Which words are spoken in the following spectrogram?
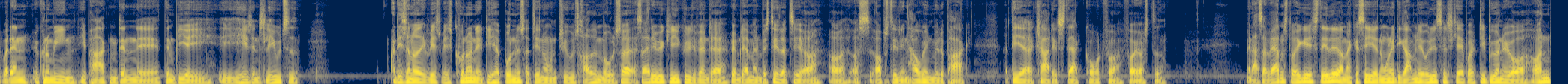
hvordan økonomien i parken den, øh, den bliver i, i hele dens levetid. Og det er sådan noget, hvis, hvis kunderne de har bundet sig til nogle 20-30 mål, så, så er det jo ikke ligegyldigt, hvem det er, hvem det er man bestiller til at, at, at opstille en havvindmøllepark. Og det er klart et stærkt kort for, for Ørsted. Men altså, verden står ikke stille, og man kan se, at nogle af de gamle olieselskaber, de begynder jo at, hånd,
